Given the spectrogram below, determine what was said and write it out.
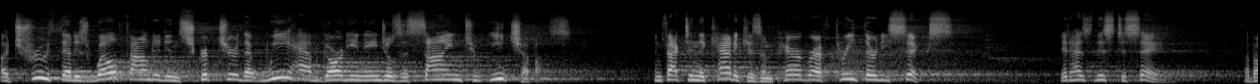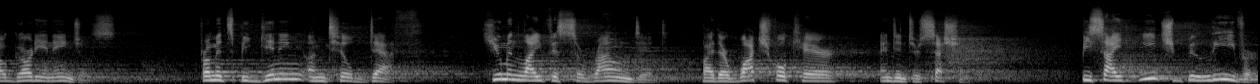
a truth that is well founded in Scripture that we have guardian angels assigned to each of us. In fact, in the Catechism, paragraph 336, it has this to say about guardian angels From its beginning until death, human life is surrounded by their watchful care and intercession. Beside each believer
